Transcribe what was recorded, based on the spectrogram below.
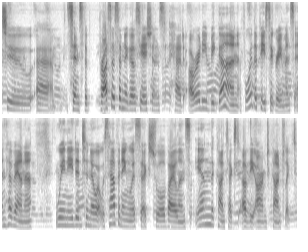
to, um, since the process of negotiations had already begun for the peace agreements in Havana, we needed to know what was happening with sexual violence in the context of the armed conflict.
